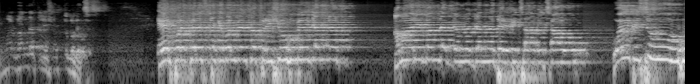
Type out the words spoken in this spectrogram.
তোমার বান্দা তুমি সত্য বলেছে। এরপরে ফেরেশতাকে বলবেন ফাফরিশুহু বিল জান্নাত আমার এই বান্দার জন্য জান্নাতের বিছানা বিছাও। ওয়ালবিসুহু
